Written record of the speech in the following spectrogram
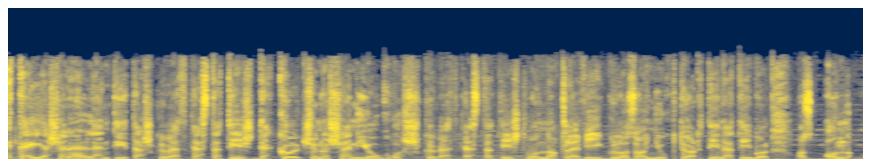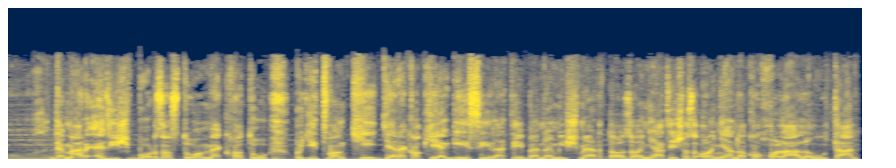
Teljesen ellentétes következtetés, de kölcsönösen jogos következtetést vonnak le végül az anyjuk történetéből. Az de már ez is borzasztóan megható, hogy itt van két gyerek, aki egész életében nem ismerte az anyját, és az anyjának a halála után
